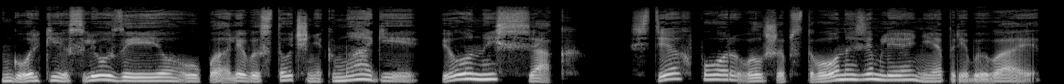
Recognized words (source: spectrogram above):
Горькие слезы ее упали в источник магии, и он иссяк. С тех пор волшебство на земле не пребывает.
